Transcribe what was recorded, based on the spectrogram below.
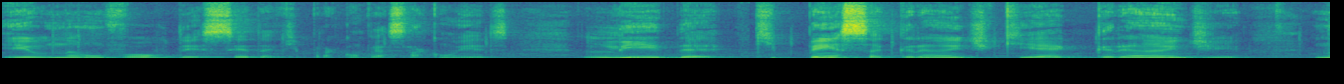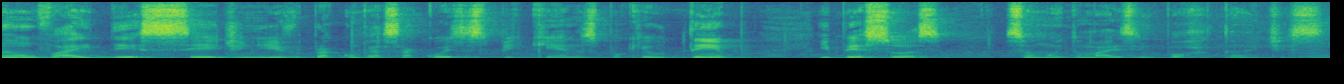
Eu não vou descer daqui para conversar com eles. Líder que pensa grande, que é grande, não vai descer de nível para conversar coisas pequenas, porque o tempo e pessoas são muito mais importantes.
